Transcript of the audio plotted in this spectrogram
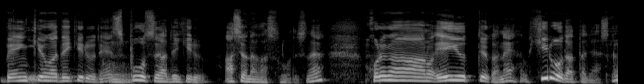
勉強ができるねスポーツができる、汗を流す方ですね。これがあの英雄っていうかねヒーローだったじゃないですか、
